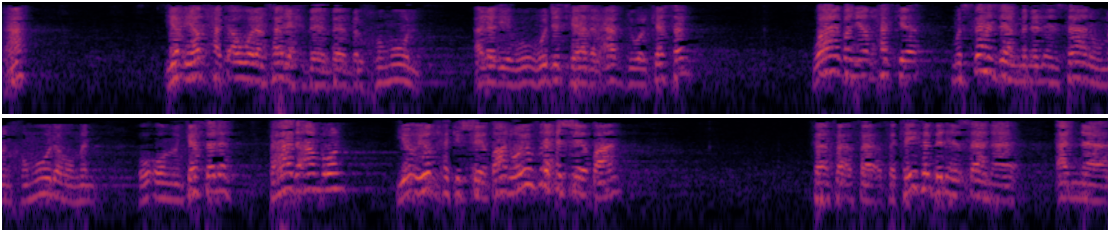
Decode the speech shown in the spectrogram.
ها؟ يضحك أولا فرح بالخمول الذي وجد في هذا العبد والكسل وأيضا يضحك مستهزئا من الإنسان ومن خموله ومن ومن كسله فهذا أمر يضحك الشيطان ويفرح الشيطان. فكيف بالإنسان أن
